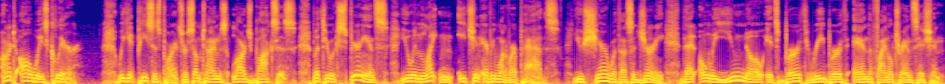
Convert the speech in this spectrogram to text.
aren't always clear. We get pieces parts or sometimes large boxes, but through experience, you enlighten each and every one of our paths. You share with us a journey that only you know its birth, rebirth, and the final transition.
